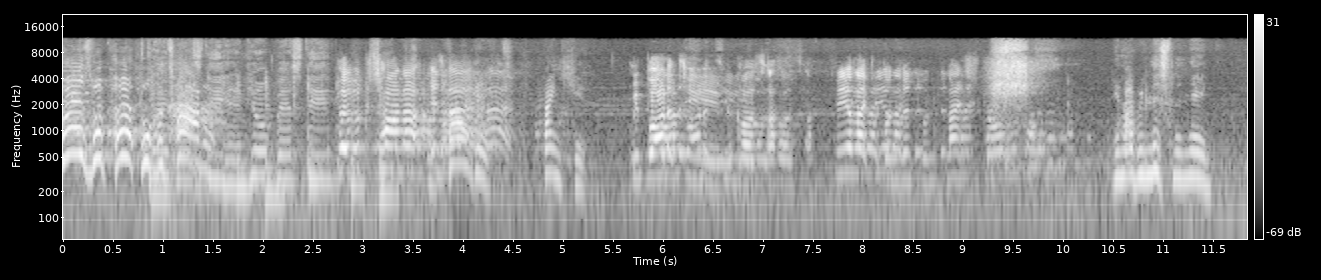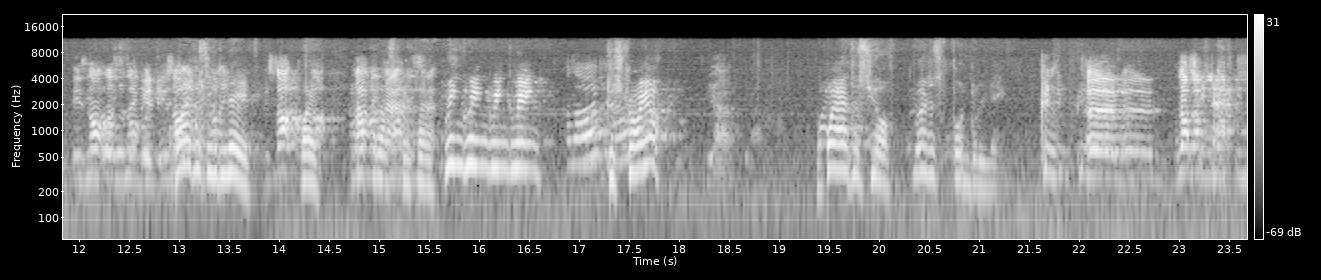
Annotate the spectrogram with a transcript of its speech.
Where's the purple katana? and your bestie. Purple Katana is Found there. it. Thank you. We brought it to you because I, I feel like Thunder might stole He might be listening in. He's not listening in. He's Where not does he live? He's not. Wait, not, how not in say there. Ring, ring, ring, ring. Hello? Destroyer? Yeah. Where does your, where does Thunder live? Can, um, not in there.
